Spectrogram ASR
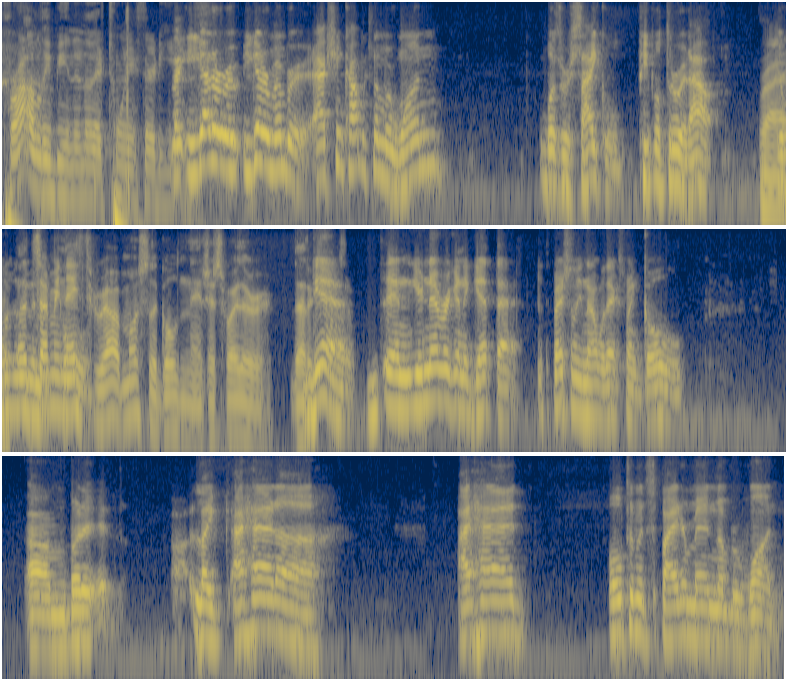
probably be in another 20 or 30 years. Like you gotta re- you gotta remember, Action Comics number one was recycled. People threw it out. Right. It wasn't That's, even I mean, they threw out most of the Golden Age. That's why they're that. Yeah, and you're never gonna get that, especially not with X Men Gold. Um, but it, it- like I had uh, I had Ultimate Spider-Man number one.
